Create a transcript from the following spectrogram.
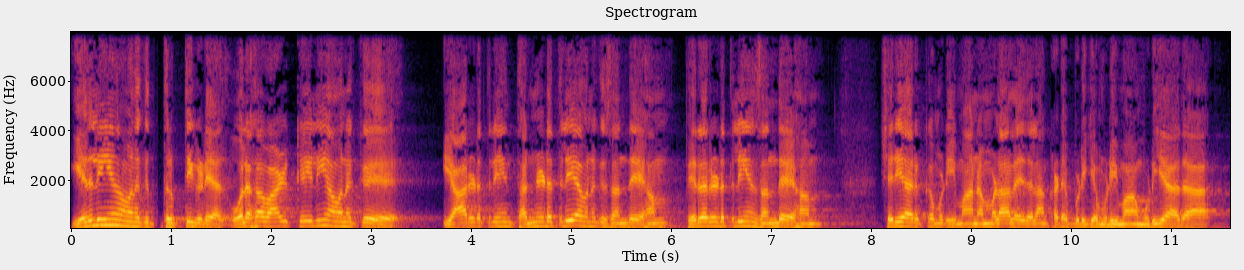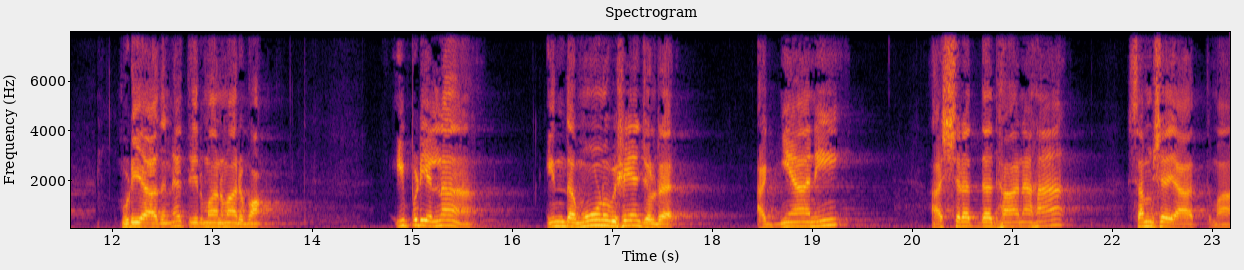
எதுலேயும் அவனுக்கு திருப்தி கிடையாது. உலக வாழ்க்கையிலையும் அவனுக்கு யாரிடத்துலையும் தன்னிடத்துலேயும் அவனுக்கு சந்தேகம் பிறரிடத்துலேயும் சந்தேகம். சரியாக இருக்க முடியுமா? நம்மளால் இதெல்லாம் கடைப்பிடிக்க முடியுமா? முடியாதா? முடியாதுன்னே தீர்மானமாக இருப்பான். இப்படியெல்லாம் இந்த மூணு விஷயம் சொல்கிறார் அஜானி அஸ்ரத்தானகா சம்சயாத்மா.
